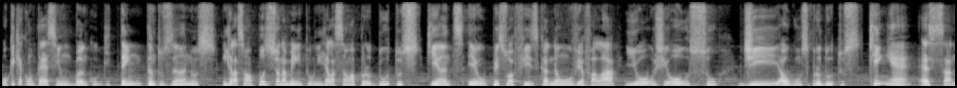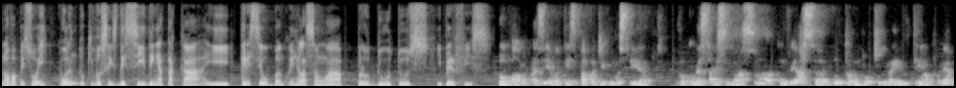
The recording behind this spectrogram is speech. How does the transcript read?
O que, que acontece em um banco que tem tantos anos em relação a posicionamento, em relação a produtos, que antes eu, pessoa física, não ouvia falar e hoje ouço de alguns produtos. Quem é essa nova pessoa e quando que vocês decidem atacar e crescer o banco em relação a produtos e perfis? Bom, Paulo, prazer bater esse papo aqui com você. vou começar essa nossa conversa voltando um pouquinho aí no tempo, né?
